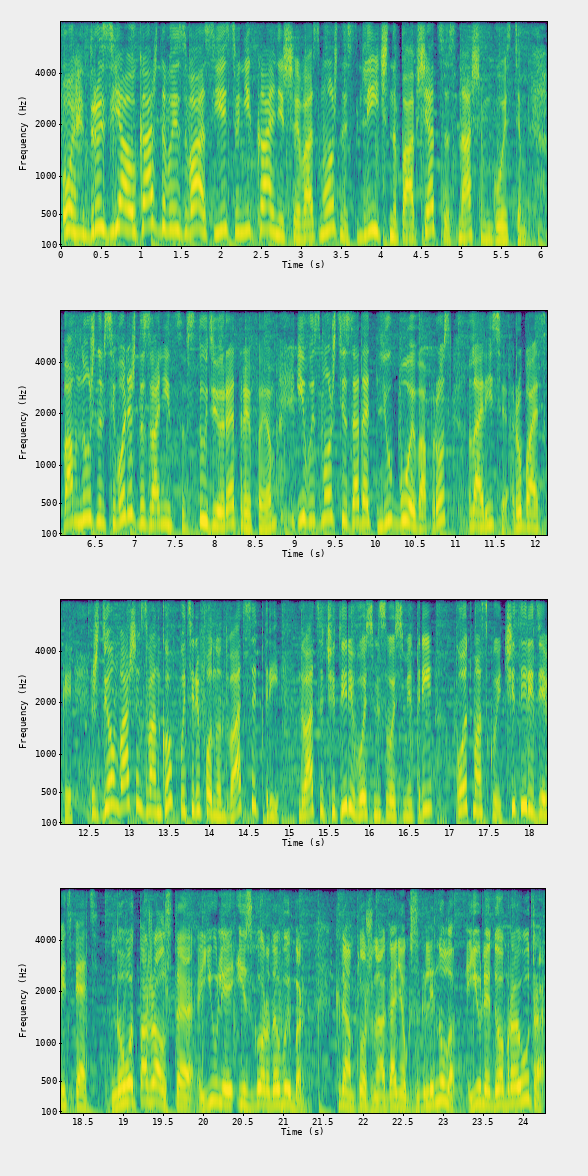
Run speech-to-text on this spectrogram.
Ой, друзья, у каждого из вас есть уникальнейшая возможность лично пообщаться с нашим гостем. Вам нужно всего лишь дозвониться в студию Ретро ФМ, и вы сможете задать любой вопрос Ларисе Рубальской. Ждем ваших звонков по телефону 23 24 88 3, код Москвы 495. Ну вот, пожалуйста, Юлия из города Выборг к нам тоже на огонек заглянула. Юлия, доброе утро.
